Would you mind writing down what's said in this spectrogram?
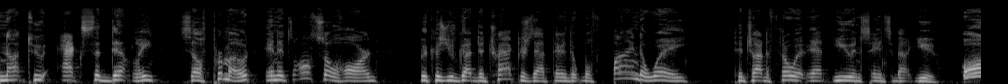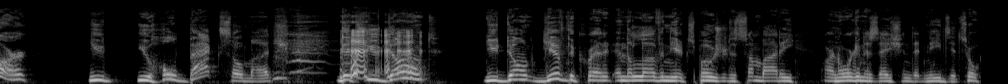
not to accidentally self promote and it's also hard because you've got detractors out there that will find a way to try to throw it at you and say it's about you or you you hold back so much that you don't you don't give the credit and the love and the exposure to somebody or an organization that needs it. So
